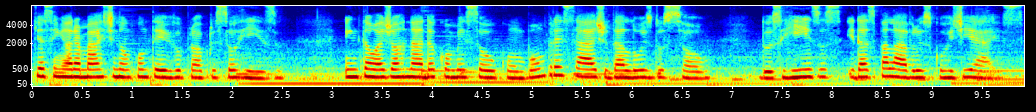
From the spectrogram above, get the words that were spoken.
que a senhora Marte não conteve o próprio sorriso. Então a jornada começou com um bom presságio da luz do sol, dos risos e das palavras cordiais.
